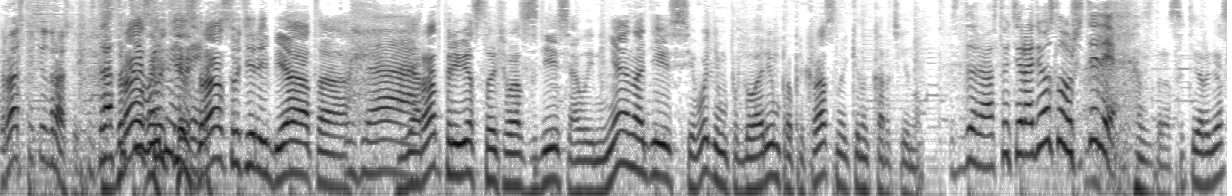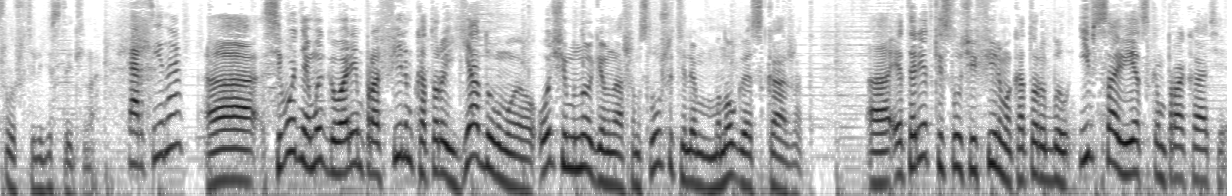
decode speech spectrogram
Здравствуйте, здравствуйте. Здравствуйте, Здравствуйте, здравствуйте, ребята. Да. Я рад приветствовать вас здесь, а вы меня, я надеюсь. Сегодня мы поговорим про прекрасную кинокартину. Здравствуйте, радиослушатели. Здравствуйте, радиослушатели, действительно. Картина. А, сегодня мы говорим про фильм, который, я думаю, очень многим нашим слушателям многое скажет. А, это редкий случай фильма, который был и в советском прокате,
